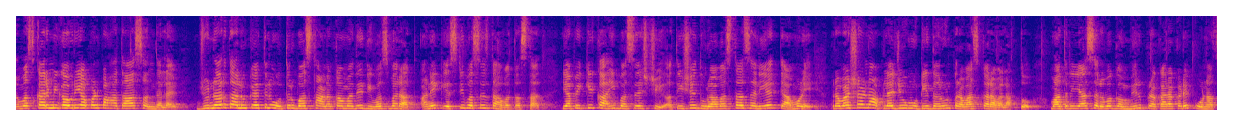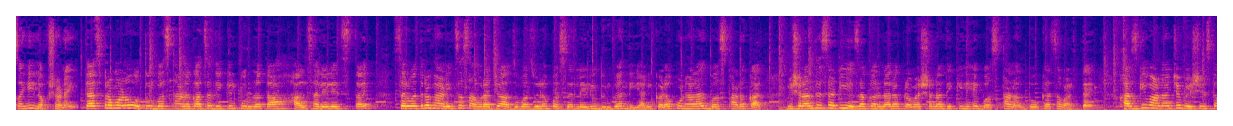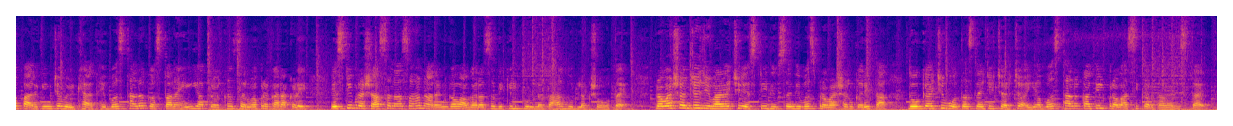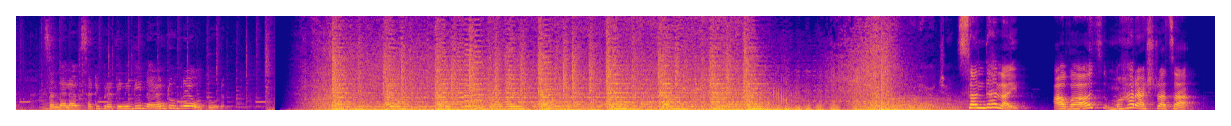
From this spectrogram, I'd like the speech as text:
नमस्कार मी गौरी. आपण पाहत आहात संध्या लाईव्ह. जुन्नर तालुक्यातील ओतूर बस स्थानकामध्ये दिवसभरात अनेक एस टी बसेस धावत असतात. यापैकी काही बसेसची अतिशय दुरावस्था झाली आहे त्यामुळे प्रवाशांना आपला जीव मुठी धरून प्रवास करावा लागतो. मात्र या सर्व गंभीर प्रकाराकडे कोणाचंही लक्ष नाही. त्याचप्रमाणे ओतूर बस स्थानकाचं देखील पूर्णतः हाल झालेले दिसत आहेत. सर्वत्र घाणीचं साम्राज्य आजूबाजूला पसरलेली दुर्गंधी आणि कडक उन्हाळ्यात बस स्थानकात विश्रांतीसाठी ये जा करणाऱ्या प्रवाशांना देखील हे बस स्थानक धोक्याचं वाटतंय. खासगी वाहनांच्या बेशिस्त पार्किंगच्या विळख्यात हे बस स्थानक असतानाही या प्रकार सर्व प्रकाराकडे एस टी प्रशासनासह नारायणगाव आगाराचं देखील पूर्णतः दुर्लक्ष होत आहे. प्रवाशांच्या जिव्हाळ्याची एस टी दिवसेंदिवस प्रवाशांकरिता धोक्याची होत असल्याची चर्चा या बस स्थानकातील प्रवासी करताना दिसत आहेत संध्या लाईव्हसाठी प्रतिनिधी नयन डुमरे ओतूर. संध्या लाईव्ह. आवाज महाराष्ट्राचा.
